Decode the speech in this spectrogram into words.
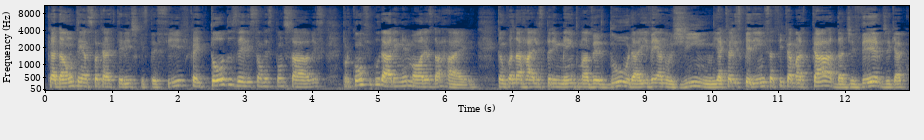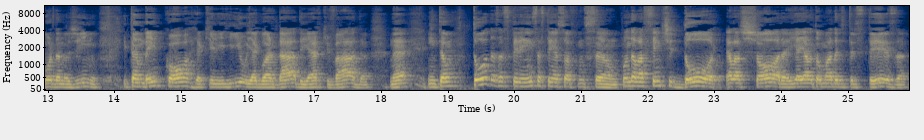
Cada um tem a sua característica específica e todos eles são responsáveis por configurarem memórias da Riley. Então, quando a Riley experimenta uma verdura, aí vem a nojinho e aquela experiência fica marcada de verde, que é a cor da nojinho, e também corre aquele rio e é guardada e é arquivada, né? Então, todas as experiências têm a sua função. Quando ela sente dor, ela chora e aí ela é tomada de tristeza.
